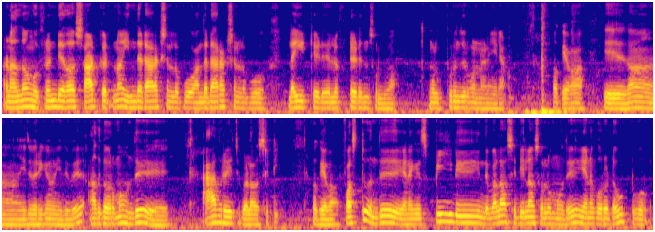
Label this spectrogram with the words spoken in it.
அதனால தான் உங்கள் ஃப்ரெண்டு ஏதாவது ஷார்ட் கட்னா இந்த டேரக்ஷனில் போ அந்த டேரக்ஷனில் போ லைட் எடு லெஃப்ட் எடுன்னு சொல்லுவான். உங்களுக்கு புரிஞ்சிருக்கும்னு நினைக்கிறேன். ஓகேவா இதுதான் இது வரைக்கும் இதுவே. அதுக்கப்புறமா வந்து ஆவரேஜ் வெலாசிட்டி ஓகேவா ஃபஸ்ட்டு வந்து எனக்கு ஸ்பீடு இந்த வெலாசிட்டிலாம் சொல்லும் போது எனக்கு ஒரு டவுட் வரும்.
